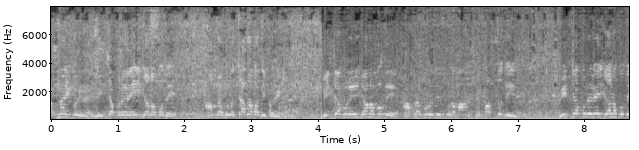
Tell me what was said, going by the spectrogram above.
অন্যায় করি নাই মির্জাপুরের এই জনপদে আমরা কোনো চাঁদাবাজি করি নাই। মির্জাপুরের এই জনপদে আমরা কোনোদিন কোনো মানুষের কষ্ট দিই নাই। মির্জাপুরের এই জনপদে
